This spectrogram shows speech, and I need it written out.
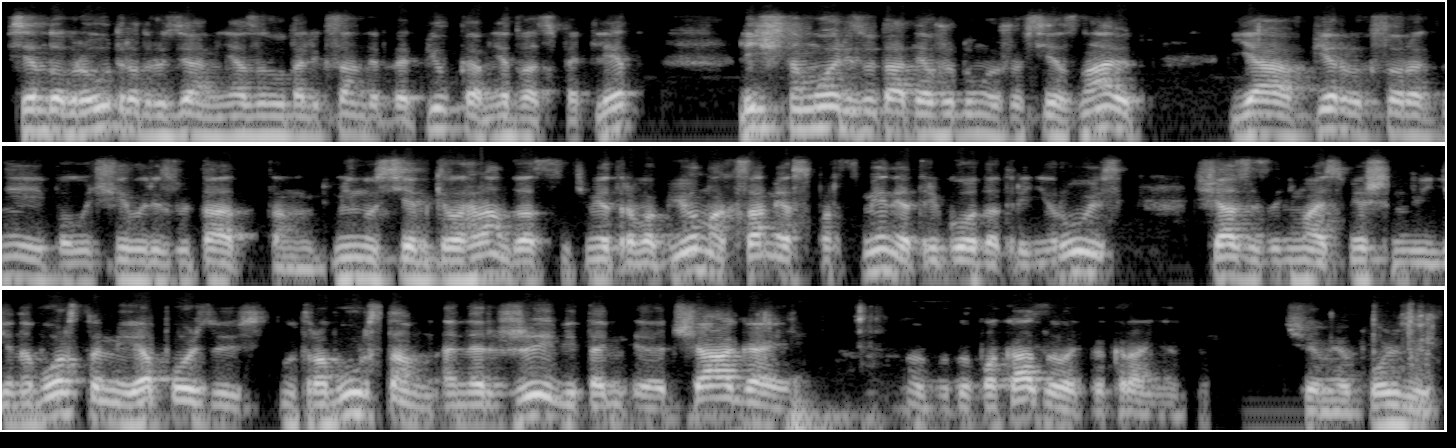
Всем доброе утро, друзья. Меня зовут Александр Топилко, мне 25 лет. Лично мой результат, я уже думаю, что все знают. Я в первых 40 дней получил результат там, минус 7 килограмм, 20 сантиметров в объемах. Сам я спортсмен, я три года тренируюсь. Сейчас я занимаюсь смешанными единоборствами. Я пользуюсь нутробурстом, энерджи, витами... э, чагой. Ну, буду показывать в экране, чем я пользуюсь.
